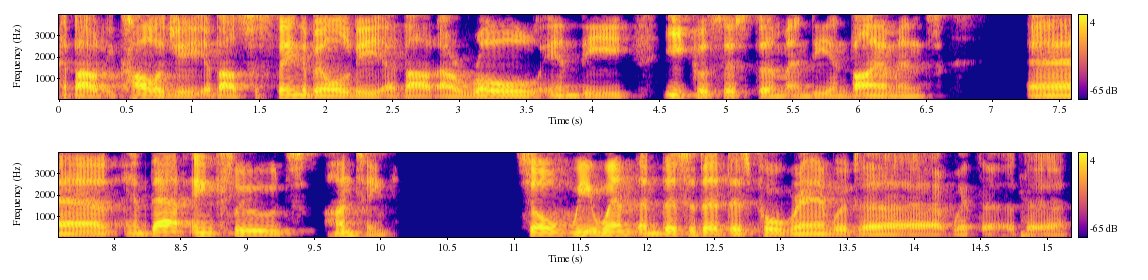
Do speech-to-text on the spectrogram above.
about ecology, about sustainability, about our role in the ecosystem and the environment. And that includes hunting so we went and visited this program with uh, with uh, the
